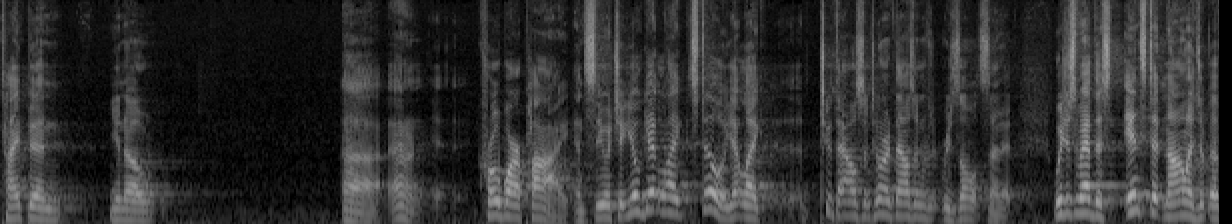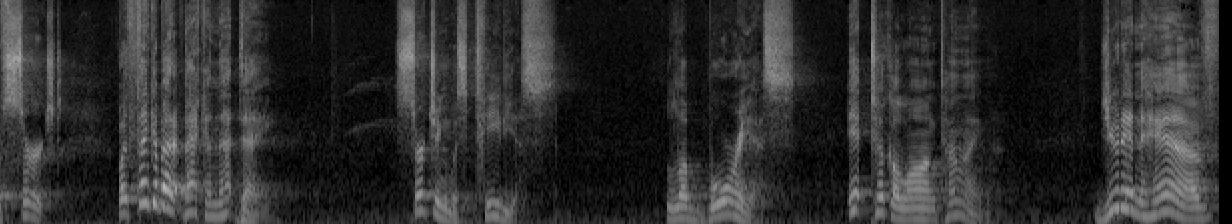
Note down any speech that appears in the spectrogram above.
type in, you know, uh, I don't crowbar pie and see what you, you'll get like, still, you get like 2,000, 200,000 results in it. We just have this instant knowledge of, of searched. But think about it back in that day. Searching was tedious, laborious. It took a long time. You didn't have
